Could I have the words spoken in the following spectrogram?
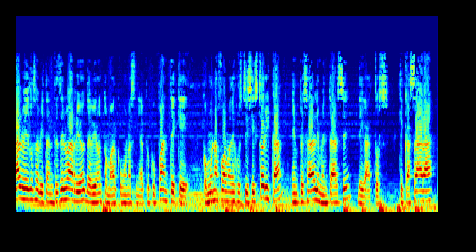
Tal vez los habitantes del barrio debieron tomar como una señal preocupante que, como una forma de justicia histórica, empezara a alimentarse de gatos, que cazara,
